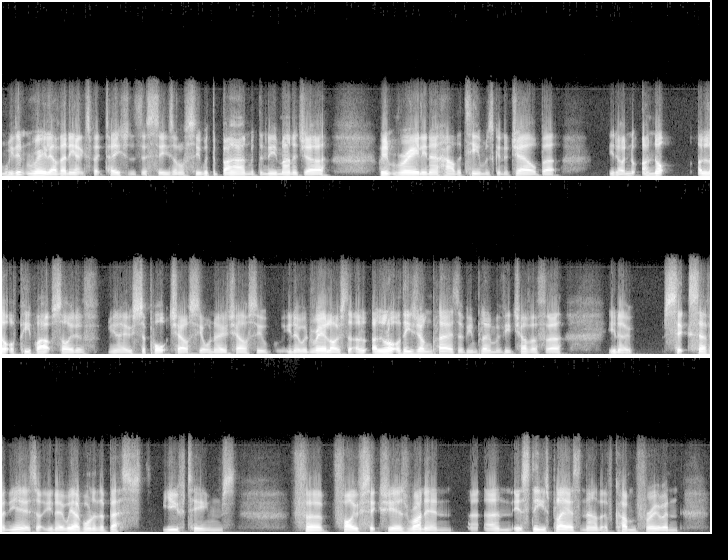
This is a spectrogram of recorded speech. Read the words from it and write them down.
we didn't really have any expectations this season. Obviously, with the ban, with the new manager, we didn't really know how the team was going to gel. But you know, not, uh, not a lot of people outside of you know support Chelsea or know Chelsea, you know, would realise that a, a lot of these young players have been playing with each other for you know six, seven years. Uh, you know, we had one of the best youth teams for five, six years running, and it's these players now that have come through and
